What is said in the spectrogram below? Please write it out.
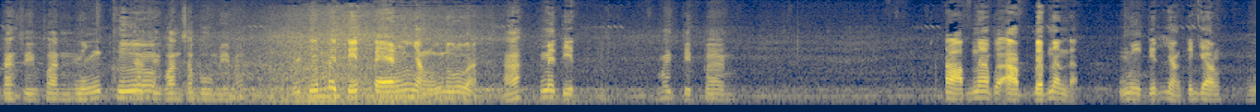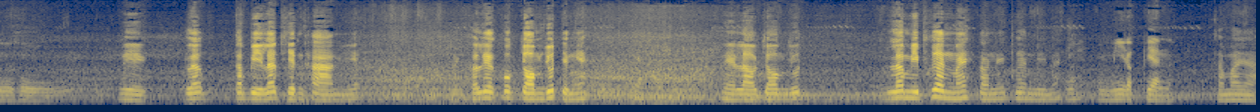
แปรงสีฟันนี่คือยาสีฟันสบู่มีไหมนี่คือไม่ติดแปลงอย่างดูป่ะฮะไม่ติด ไม่ติดแปรงอาบน้ำก็อาบแบบนั้นแหละไม่ติดอย่างกันยังโอ้โหนี่แล้วกระบี่แล้วเทียนทานอย่างเงี้ยเขาเรียกพวกจอมยุทธอย่างเงี้ยเนี่ยเราจอมยุทธแล้วมีเพื่อนไหมตอนนี้เพื่อนมีไหมเอ้ยมีรักเพียนนะทำไมอะ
